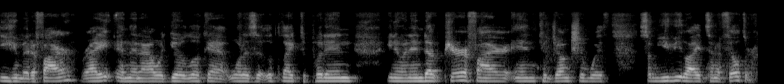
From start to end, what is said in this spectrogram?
dehumidifier, right? And then I would go look at what does it look like to put in, you know, an induct purifier in conjunction with some UV lights and a filter,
